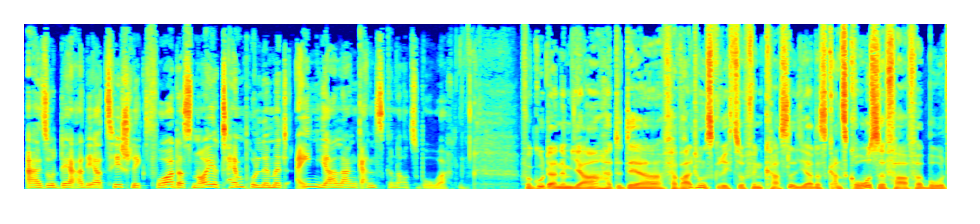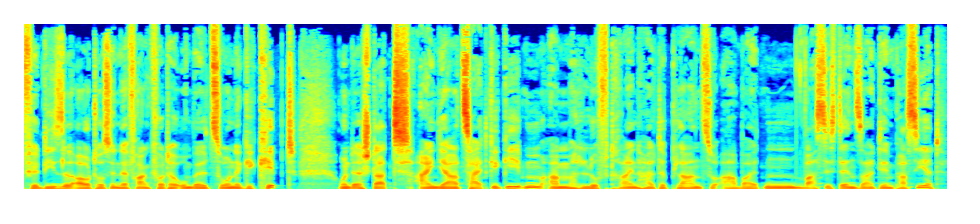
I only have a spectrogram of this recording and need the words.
Also der ADAC schlägt vor, das neue Tempolimit ein Jahr lang ganz genau zu beobachten. Vor gut einem Jahr hatte der Verwaltungsgerichtshof in Kassel ja das ganz große Fahrverbot für Dieselautos in der Frankfurter Umweltzone gekippt und der Stadt ein Jahr Zeit gegeben, am Luftreinhalteplan zu arbeiten. Was ist denn seitdem passiert?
